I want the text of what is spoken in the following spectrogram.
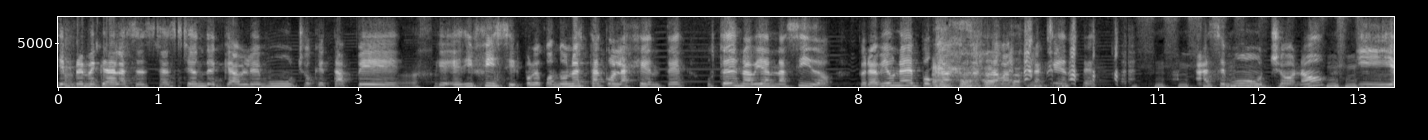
siempre me queda la sensación de que hablé mucho, que tapé, que es difícil, porque cuando uno está con la gente, ustedes no habían nacido, pero había una época que uno estaba con la gente, hace mucho, ¿no? Y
